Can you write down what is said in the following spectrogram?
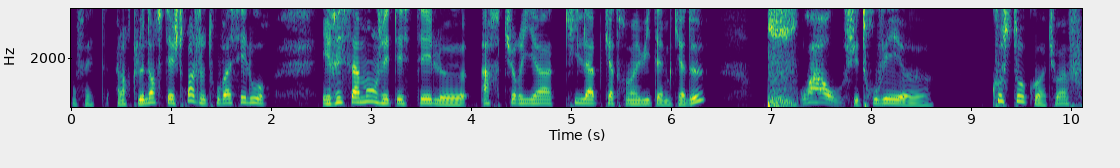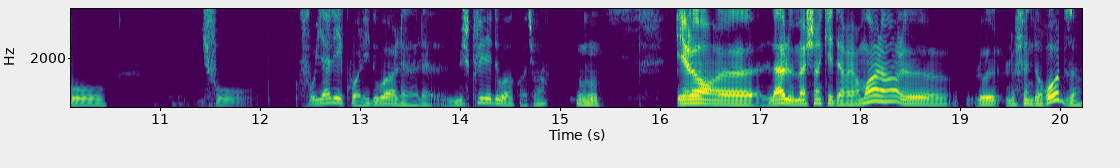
en fait. Alors que le Nord Stage 3, je le trouve assez lourd. Et récemment, j'ai testé le Arturia Keylab 88 MK2. Waouh, j'ai trouvé costaud, quoi. Tu vois, faut, il faut, faut y aller, quoi. Les doigts, muscler les doigts, quoi, tu vois. Mmh Et alors, là, le machin qui est derrière moi, là, le, le, le Fender Rhodes,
